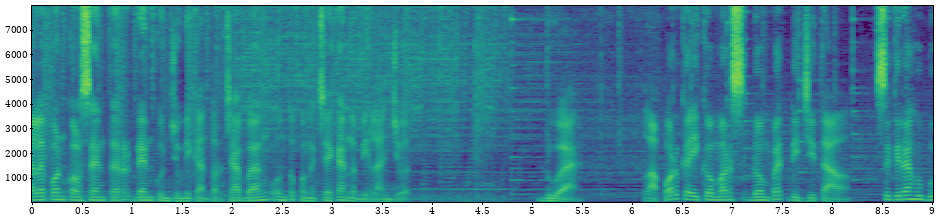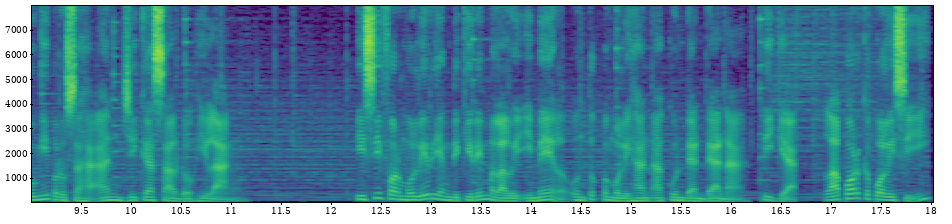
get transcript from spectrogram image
Telepon call center dan kunjungi kantor cabang untuk pengecekan lebih lanjut. 2. Lapor ke e-commerce dompet digital. Segera hubungi perusahaan jika saldo hilang. Isi formulir yang dikirim melalui email untuk pemulihan akun dan dana. 3. Lapor ke polisi,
